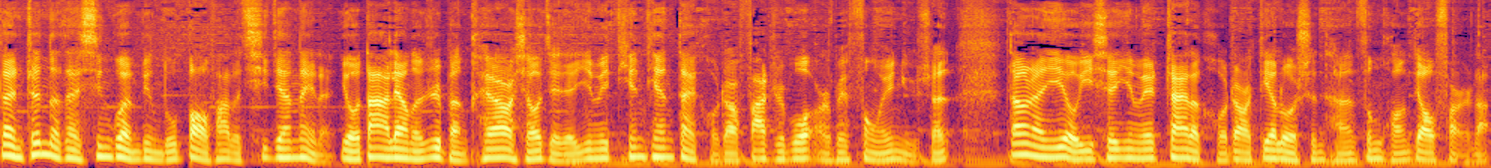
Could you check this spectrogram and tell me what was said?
但真的在新冠病毒爆发的期间内呢，有大量的日本 K L 小姐姐因为天天戴口罩发直播而被奉为女神，当然也有一些因为摘了口罩跌落神坛疯狂掉粉儿的。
